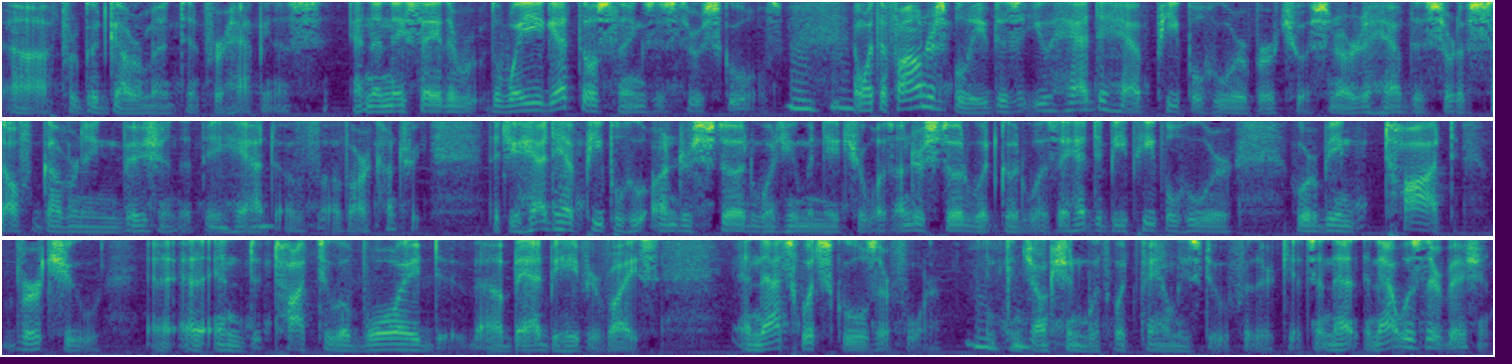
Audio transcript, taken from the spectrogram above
uh, for good government and for happiness. And then they say the, the way you get those things is through schools. Mm-hmm. And what the founders believed is that you had to have people who were virtuous in order to have this sort of self governing vision that they mm-hmm. had of, of our country. That you had to have people who understood what human nature was, understood what good was. They had to be people who were, who were being taught virtue uh, and taught to avoid uh, bad behavior, vice. And that's what schools are for, mm-hmm. in conjunction with what families do for their kids. And that, and that was their vision.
